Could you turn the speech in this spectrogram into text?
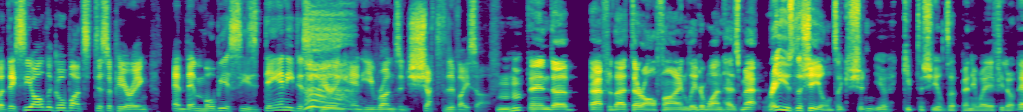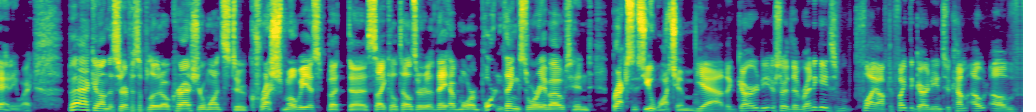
but they see all the GoBots disappearing, and then Mobius sees Danny disappearing, and he runs and shuts the device off. hmm And uh, after that, they're all fine. Leader one has Matt raise the shields. Like, shouldn't you keep the shields up anyway if you don't? Anyway, back on the surface of Pluto, Crasher wants to crush Mobius, but uh, Cycle tells her they have more important things to worry about, and Braxis, you watch him. Yeah, the guardian, sorry, the renegades fly off to fight the guardians who come out of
